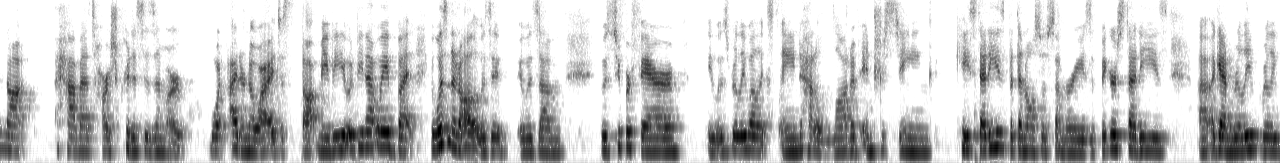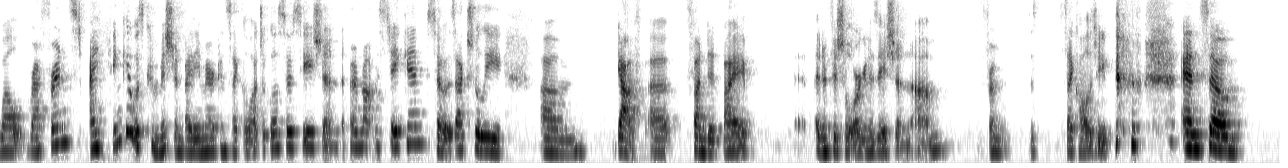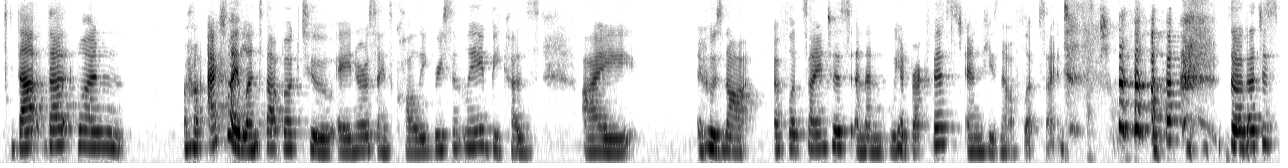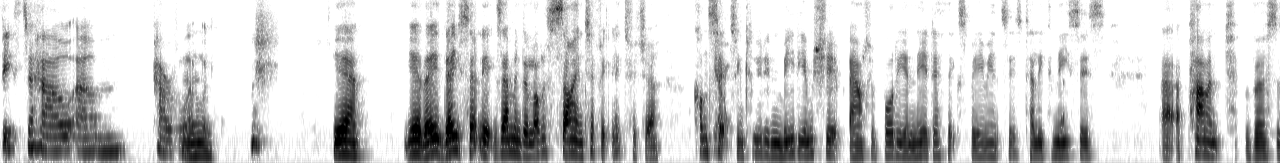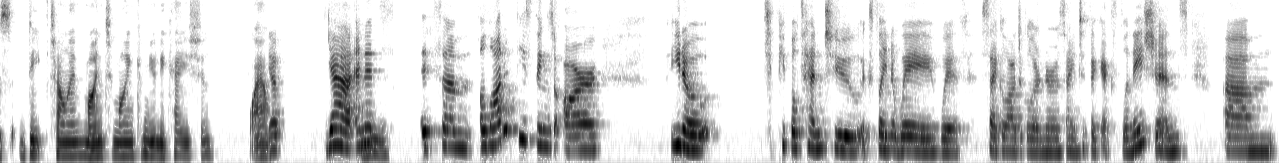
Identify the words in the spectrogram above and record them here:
not have as harsh criticism or what I don't know why I just thought maybe it would be that way, but it wasn't at all. It was it, it was um it was super fair. It was really well explained. Had a lot of interesting case studies, but then also summaries of bigger studies. Uh, again, really, really well referenced. I think it was commissioned by the American Psychological Association, if I'm not mistaken. So it was actually, um, yeah, uh, funded by an official organization um, from the psychology. and so that that one actually I lent that book to a neuroscience colleague recently because I who's not a flip scientist and then we had breakfast and he's now a flip scientist. so that just speaks to how um, powerful mm. that book. yeah. Yeah, they, they certainly examined a lot of scientific literature, concepts yeah. including mediumship, out of body and near death experiences, telekinesis, uh, apparent versus deep time, mind to mind communication. Wow. Yep. Yeah. And mm. it's, it's, um, a lot of these things are, you know, people tend to explain away with psychological or neuroscientific explanations. Um,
